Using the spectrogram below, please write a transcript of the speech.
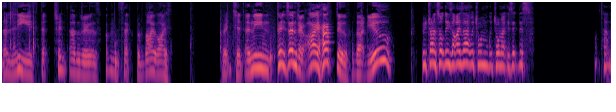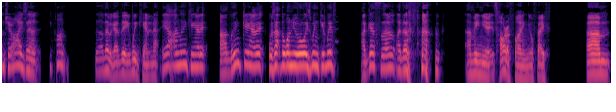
believe that Prince Andrew is having sex with my wife, Richard. I mean, Prince Andrew, I had to. Not you. We try and sort these eyes out? Which one? Which one is it? This. What's happened to your eyes? Uh, you can't. Oh, there we go. There, you're winking at it now. Yeah, I'm winking at it. I'm winking at it. Was that the one you were always winking with? I guess so. I don't know. I mean, yeah, it's horrifying. Your face. Um,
